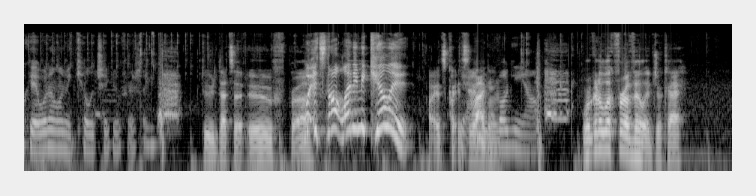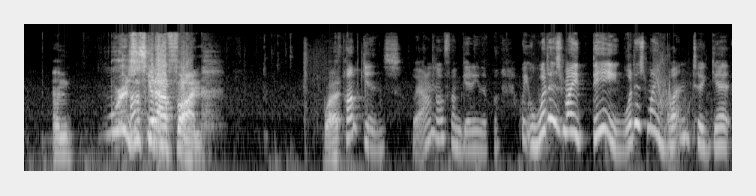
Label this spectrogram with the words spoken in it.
Okay, it wouldn't let me kill the chicken for a second. Dude, that's a oof, bro. What? It's not letting me kill it. Uh, it's, Okay, it's I'm lagging. bugging out. We're gonna look for a village, okay? And we're just gonna have fun. What? Pumpkins. Wait, I don't know if I'm getting the. Pump- Wait, what is my thing? What is my button to get?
